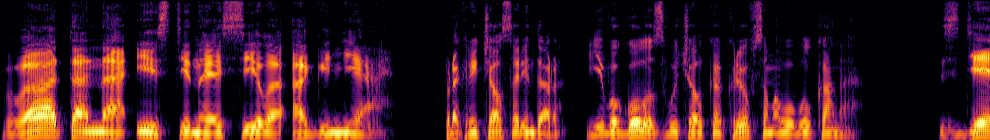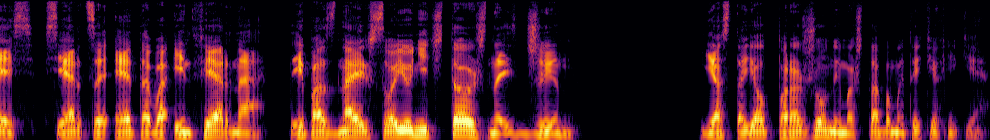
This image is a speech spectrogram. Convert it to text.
«Вот она, истинная сила огня!» — прокричал Сариндар. Его голос звучал, как рев самого вулкана. «Здесь, в сердце этого инферно, ты познаешь свою ничтожность, Джин!» Я стоял пораженный масштабом этой техники.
